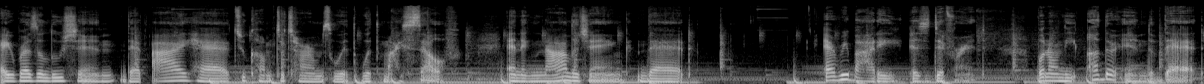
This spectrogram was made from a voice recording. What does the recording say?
a resolution that I had to come to terms with with myself and acknowledging that everybody is different. But on the other end of that,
